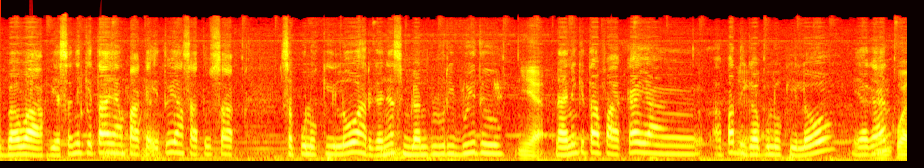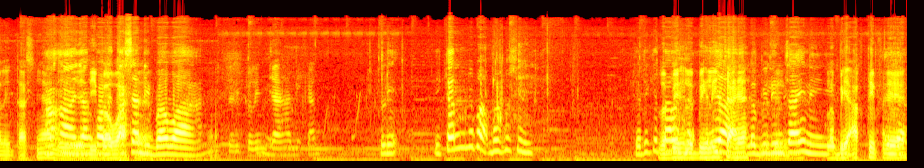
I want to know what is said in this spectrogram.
bawah. Biasanya kita yang pakai itu yang satu sak 10 kilo harganya 90.000 itu. Iya. Nah, ini kita pakai yang apa 30 kilo ya kan? Yang kualitasnya Ah, di, ah, yang di bawah. kualitasnya ya. di bawah. dari kelincahan ikan. Keli- Ikan ini Pak bagus ini. Jadi kita Lebih- lebih iya, lincah ya? Lebih lincah ini. lebih Jadi, aktif dia iya. ya?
